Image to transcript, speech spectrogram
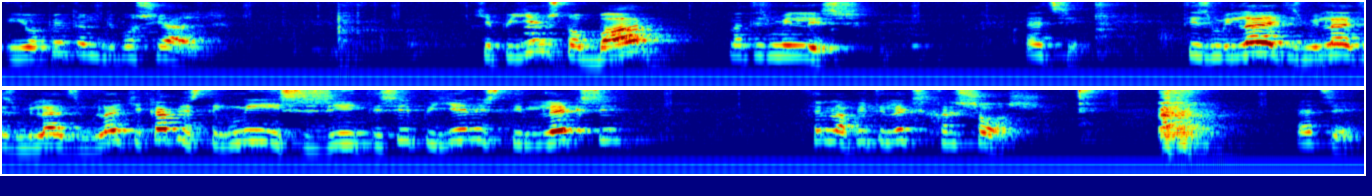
η οποία τον εντυπωσιάζει. Και πηγαίνει στο μπαρ να της μιλήσει. Έτσι. Της μιλάει, της μιλάει, της μιλάει, της μιλάει και κάποια στιγμή η συζήτηση πηγαίνει στη λέξη. Θέλει να πει τη λέξη χρυσός. Έτσι.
